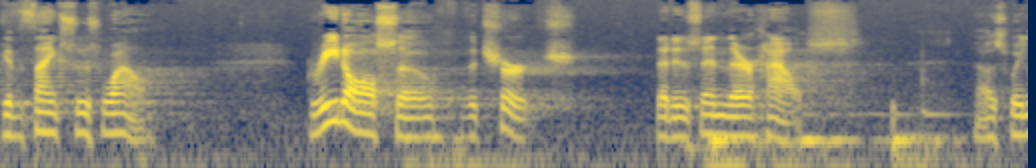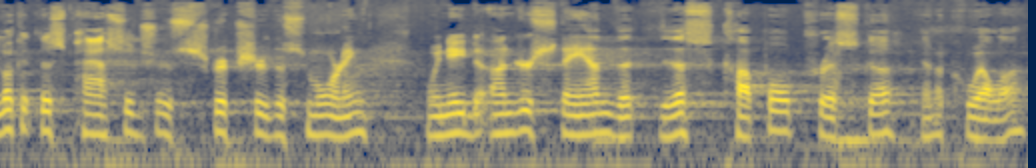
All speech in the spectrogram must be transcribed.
give thanks as well. Greet also the church that is in their house. Now, as we look at this passage of Scripture this morning, we need to understand that this couple, Prisca and Aquila,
